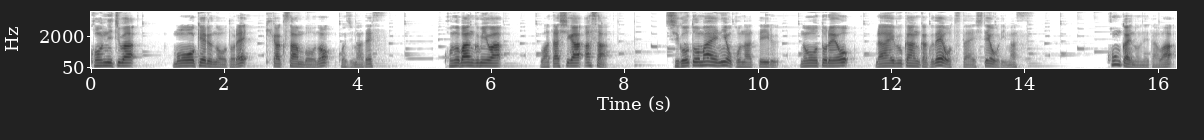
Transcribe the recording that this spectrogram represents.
こんにちは。儲ける脳トレ企画参謀の小島です。この番組は私が朝仕事前に行っている脳トレをライブ感覚でお伝えしております。今回のネタは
